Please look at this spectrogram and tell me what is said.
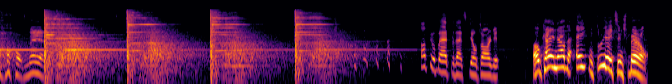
Oh man. I feel bad for that steel target. Okay, now the 8 and 3 8 inch barrel.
